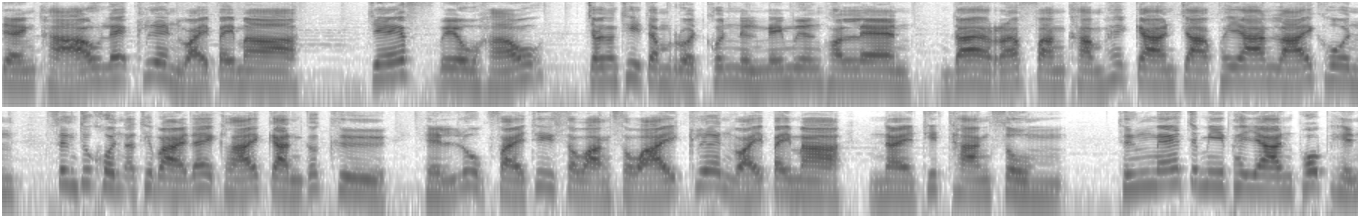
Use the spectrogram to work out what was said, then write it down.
แดงขาวและเคลื่อนไหวไปมา เจฟเวลเฮาส์เจ้าหน้าที่ตำรวจคนหนึ่งในเมืองฮอลแลนด์ ได้รับฟังคำให้การจากพยานหลายคน ซึ่งทุกคนอธิบายได้คล้ายกันก็คือ เห็นลูกไฟที่สว่างสวัยเคลื่อนไหวไปมาในทิศทางสุ่ม ถึงแม้จะมีพยานพบเห็น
